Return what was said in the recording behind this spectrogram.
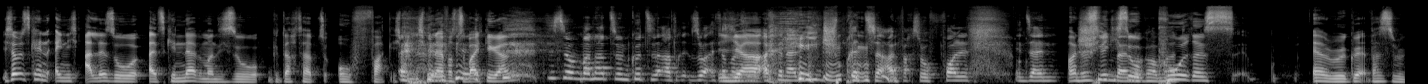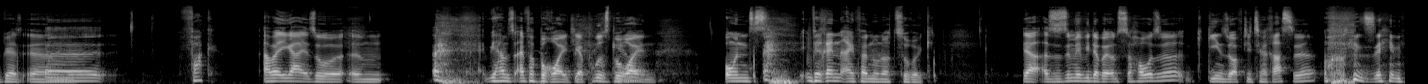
Ich glaube, das kennen eigentlich alle so als Kinder, wenn man sich so gedacht hat, so, oh fuck, ich bin, ich bin einfach zu weit gegangen. Siehst du, man hat so einen kurzen, Adre so, als man Ja. so eine Adrenalinspritze einfach so voll in seinen Und das ist wirklich so pures äh, Regret. Was ist Regret? Ähm. Äh, fuck. Aber egal, so, ähm, wir haben es einfach bereut, ja, pures Genau. Bereuen. Und wir rennen einfach nur noch zurück. Ja, also sind wir wieder bei uns zu Hause, gehen so auf die Terrasse und sehen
